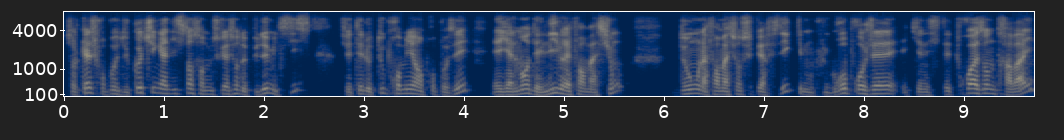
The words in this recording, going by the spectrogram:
sur lequel je propose du coaching à distance en musculation depuis 2006. J'étais le tout premier à en proposer, et également des livres et formations, dont la formation super physique, qui est mon plus gros projet et qui a nécessité trois ans de travail.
